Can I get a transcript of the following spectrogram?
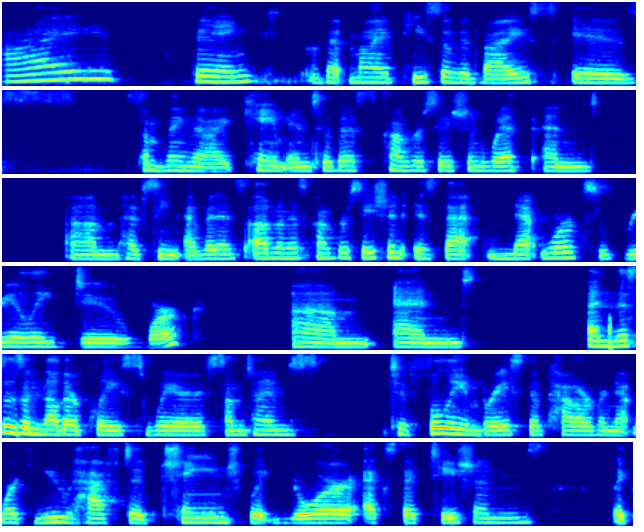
I think that my piece of advice is something that I came into this conversation with and um, have seen evidence of in this conversation is that networks really do work. Um, and, and this is another place where sometimes to fully embrace the power of a network, you have to change what your expectations, like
